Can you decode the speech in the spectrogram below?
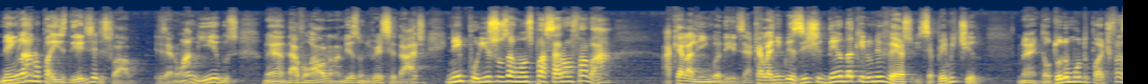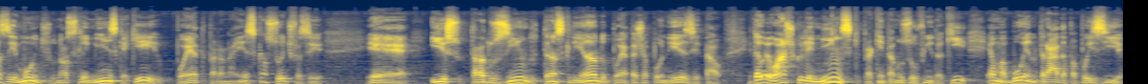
Nem lá no país deles eles falam. Eles eram amigos, né, davam aula na mesma universidade, e nem por isso os alunos passaram a falar aquela língua deles. Aquela língua existe dentro daquele universo, isso é permitido. Né? Então todo mundo pode fazer, muitos. O nosso Leminski aqui, poeta paranaense, cansou de fazer é, isso, traduzindo, transcriando poeta japonês e tal. Então eu acho que o Leminski, para quem está nos ouvindo aqui, é uma boa entrada para poesia.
